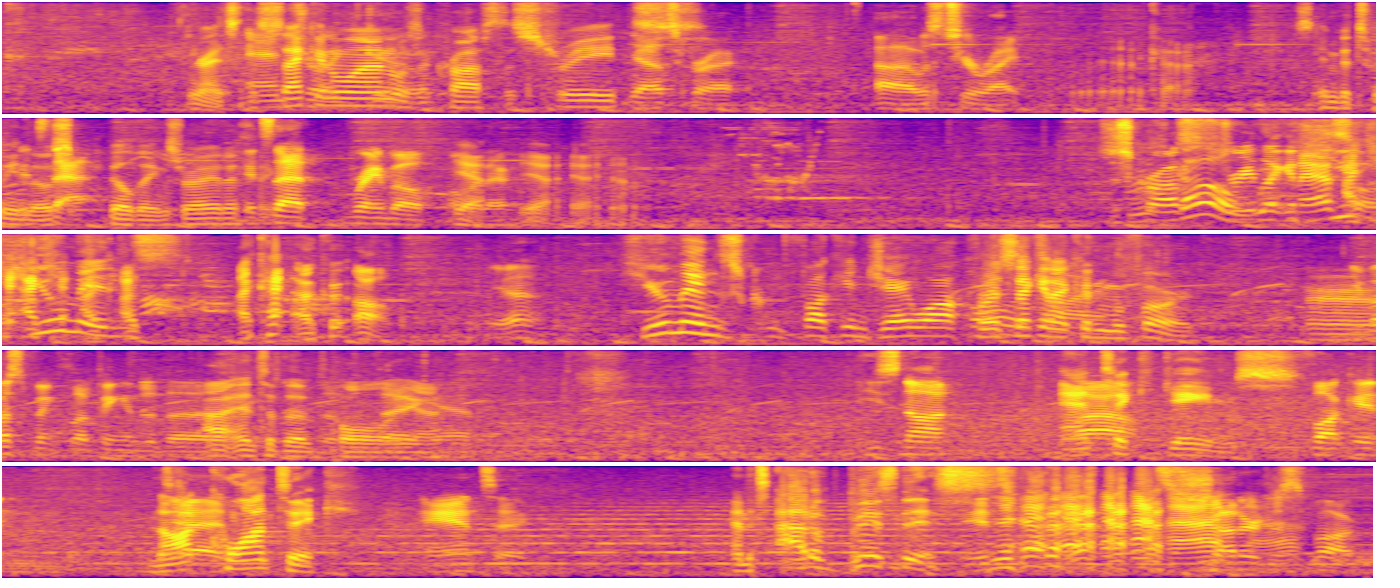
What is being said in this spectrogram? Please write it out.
Right. So the Android second one goo. was across the street. Yeah, that's correct. Uh, it was to your right. Okay. It's in between It's those that. buildings, right? I It's think. that rainbow over Yeah, there. yeah, yeah, yeah. Just cross the go. street like an You- asshole. I- Humans. I, I can't. I could. Oh, yeah. humans fucking jaywalk. for a second, I couldn't move forward. You must have been clipping into the Uh, into the pole, thing, yeah. He's not Antic wow, games, fucking not Dead. Quantic. antic. and it's out of business. It's, it's shuttered as fuck.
